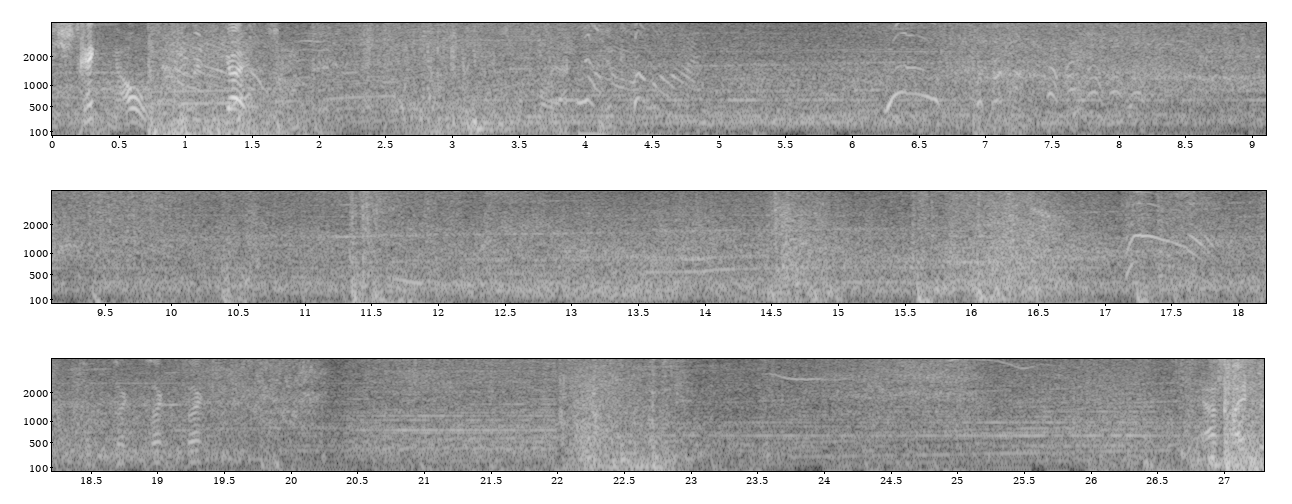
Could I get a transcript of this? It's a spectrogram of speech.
Die strecken auf. Übelst geil. Scheiße. Zack, zack. Ja, scheiße.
